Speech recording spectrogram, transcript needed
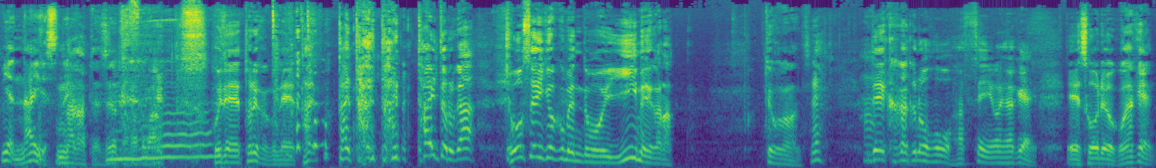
いや、ないですねな。かったですね、たまたま。これで、とにかくね、タイタイタイタイタイトルが、調整局面でもいい銘柄ってことなんですね。で、価格の方8400円、えー送料500円、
